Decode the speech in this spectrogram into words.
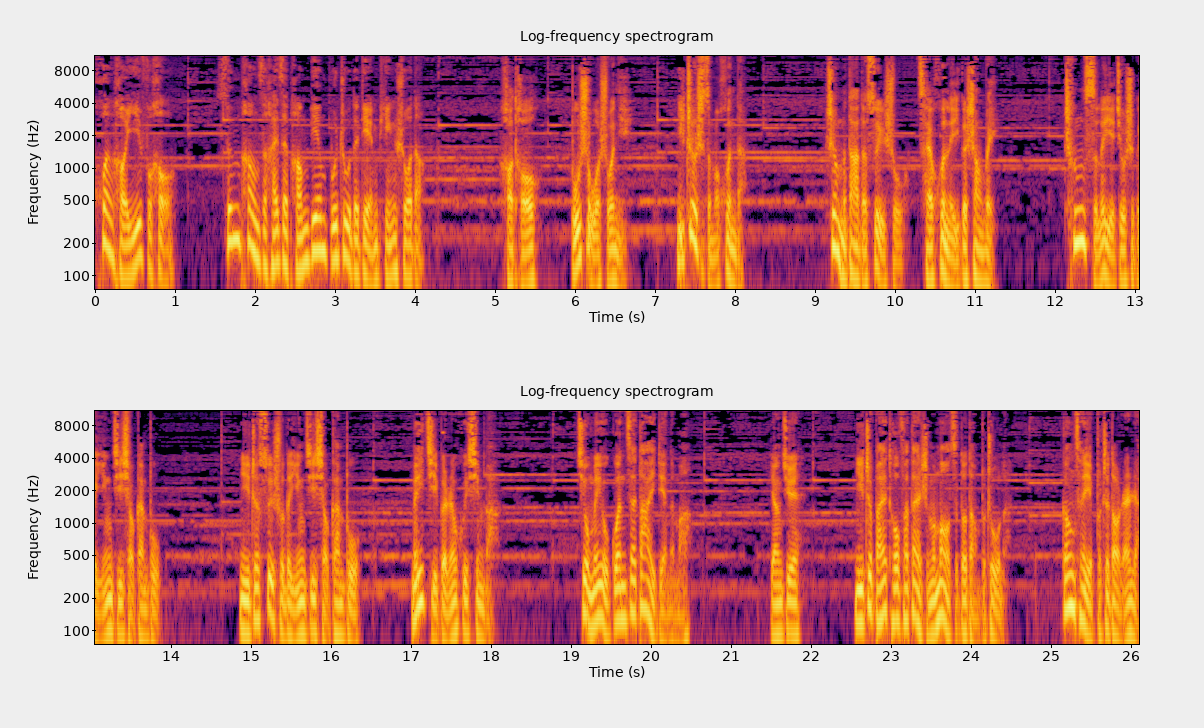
换好衣服后，孙胖子还在旁边不住的点评说道：“好头，不是我说你。”你这是怎么混的？这么大的岁数才混了一个上尉，撑死了也就是个营级小干部。你这岁数的营级小干部，没几个人会信吧？就没有官再大一点的吗？杨军，你这白头发戴什么帽子都挡不住了。刚才也不知道冉冉。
